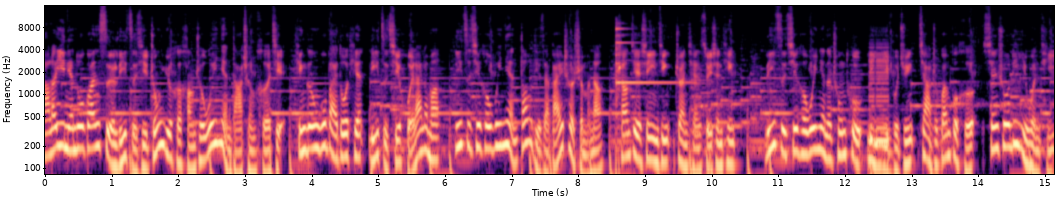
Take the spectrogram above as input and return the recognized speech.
打了一年多官司，李子柒终于和杭州微念达成和解。停更五百多天，李子柒回来了吗？李子柒和微念到底在掰扯什么呢？商界生意经，赚钱随身听。李子柒和微念的冲突，利益不均，价值观不合。先说利益问题，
